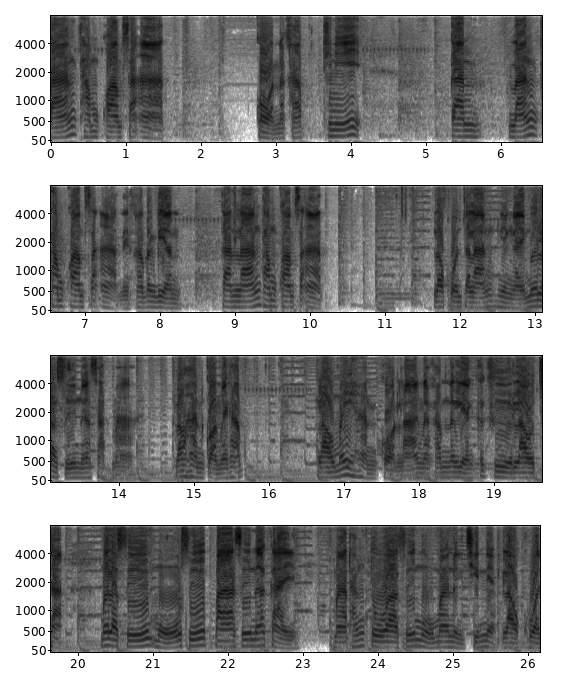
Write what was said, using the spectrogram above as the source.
ล้างทำความสะอาดก่อนนะครับ ทีนี้การล้างทำความสะอาดเนี่ยครับนักเรียน การล้างทำความสะอาด เราควรจะล้างยังไงเมื่อเราซื้อเนื้อสัตว์มา เราหั่นก่อนไหมครับ เราไม่หั่นก่อนล้างนะครับ นักเรียนก็คือเราจะเมื่อเราซื้อหมูซื้อปลาซื้อเนื้อไก่ มาทั้งตัวซื้อหมูมา 1 ชิ้นเนี่ยเราควร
